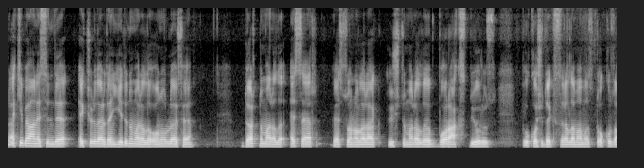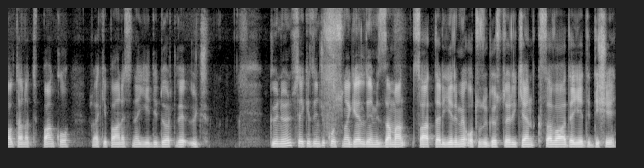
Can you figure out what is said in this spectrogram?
Rakibi hanesinde ekürlerden 7 numaralı Onurlu Efe, 4 numaralı Eser ve son olarak 3 numaralı Borax diyoruz. Bu koşudaki sıralamamız 9 alternatif banko. Rakip hanesine 7, 4 ve 3. Günün 8. koşusuna geldiğimiz zaman saatler 20.30'u gösterirken kısa vade 7 dişi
